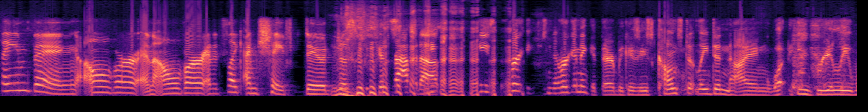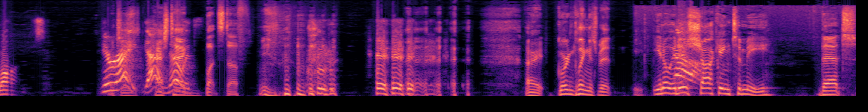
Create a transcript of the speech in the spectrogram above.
same thing over and over, and it's like I'm chafed, dude. Just wrap it up. He's never, he's never going to get there because he's constantly denying what he really wants. You're Which right. is Yeah, no, Hashtag it's butt stuff. All right, Gordon Klingenschmitt. You know, it is shocking to me that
